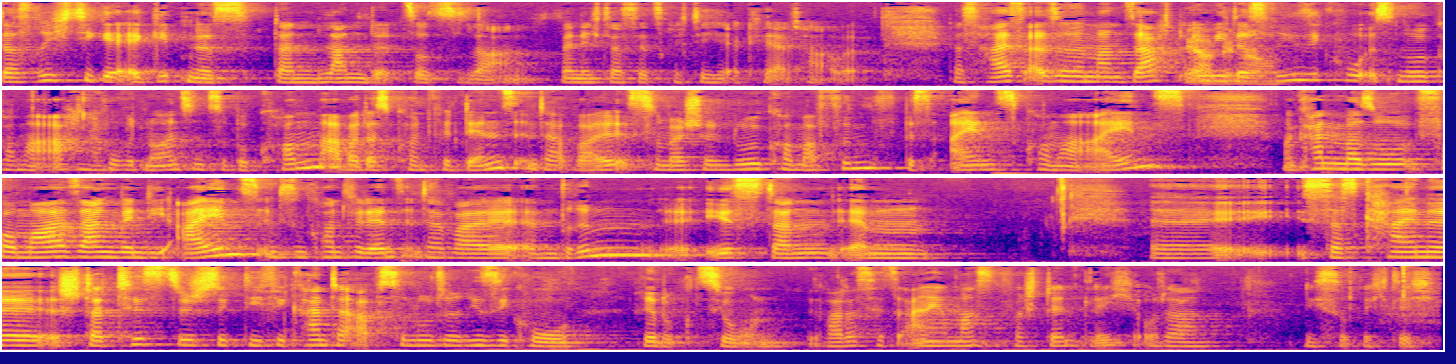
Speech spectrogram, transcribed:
das richtige Ergebnis dann landet, sozusagen, wenn ich das jetzt richtig erklärt habe. Das heißt also, wenn man sagt, irgendwie genau. das Risiko ist 0,8 Covid-19 zu bekommen, aber das Konfidenzintervall ist zum Beispiel 0,5 bis 1,1. Man kann immer so formal sagen, wenn die 1 in diesem Konfidenzintervall ähm, drin äh, ist, dann ähm, äh, ist das keine statistisch signifikante absolute Risikoreduktion. War das jetzt einigermaßen verständlich oder nicht so richtig?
